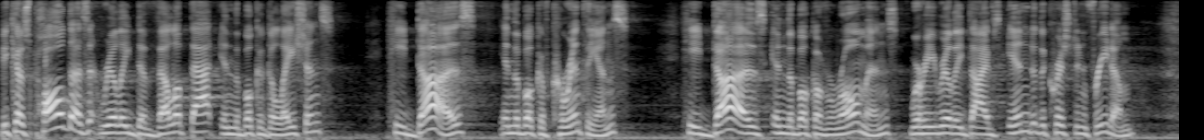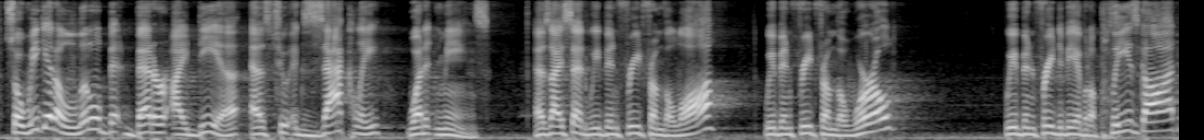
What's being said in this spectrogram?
Because Paul doesn't really develop that in the book of Galatians. He does in the book of Corinthians. He does in the book of Romans, where he really dives into the Christian freedom. So we get a little bit better idea as to exactly what it means. As I said, we've been freed from the law, we've been freed from the world, we've been freed to be able to please God,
